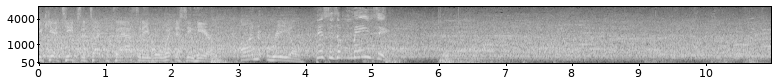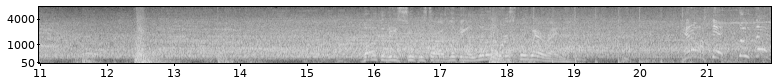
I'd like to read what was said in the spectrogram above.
You can't teach the type of tenacity we're witnessing here. Unreal. This is amazing. Both of these superstars looking a little worse for wear right now. And Austin, Lou Thesz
